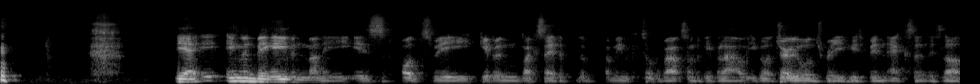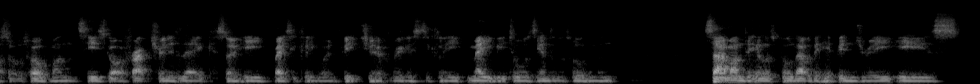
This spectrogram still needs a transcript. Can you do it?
Yeah, England being even money is odd to me, given, like I say, the, the, I mean, we could talk about some of the people out. You've got Joe Launchbury, who's been excellent this last sort of 12 months. He's got a fracture in his leg, so he basically won't feature realistically, maybe towards the end of the tournament. Sam Underhill has pulled out with a hip injury. He's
